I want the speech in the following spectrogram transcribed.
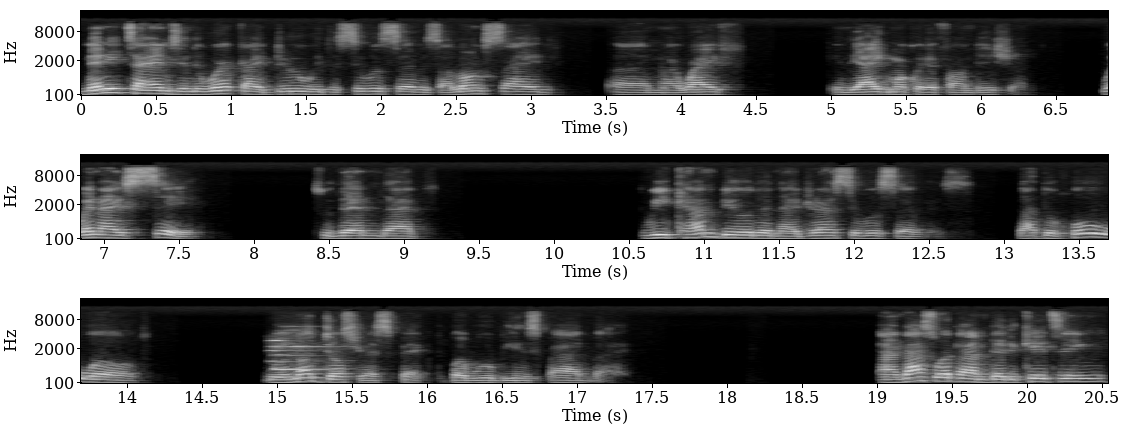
many times in the work I do with the civil service alongside uh, my wife in the Ige Foundation. When I say to them that we can build a Nigerian civil service that the whole world will not just respect, but will be inspired by. And that's what I'm dedicating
